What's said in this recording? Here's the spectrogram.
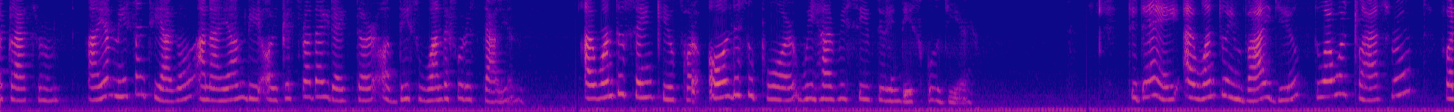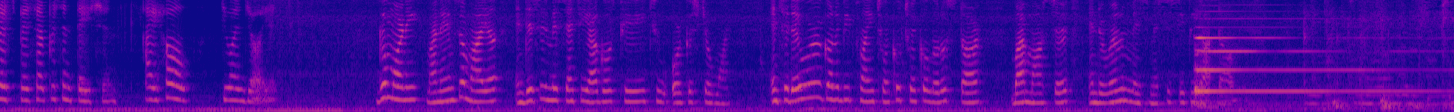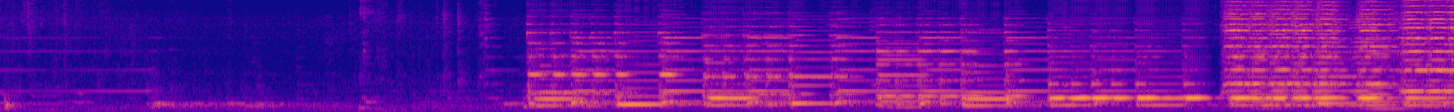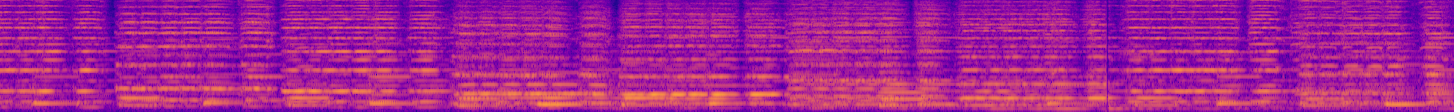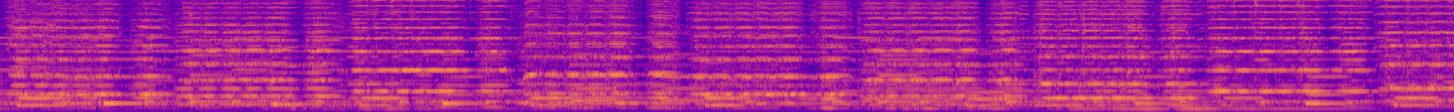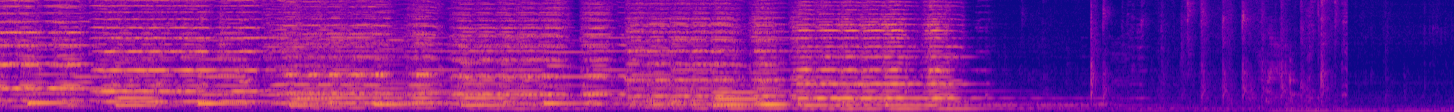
orchestra classroom. I am Miss Santiago and I am the orchestra director of these wonderful stallions. I want to thank you for all the support we have received during this school year. Today, I want to invite you to our classroom for a special presentation. I hope you enjoy it. Good morning, my name is Amaya, and this is Miss Santiago's Period 2 Orchestra 1. And today we're going to be playing Twinkle Twinkle Little Star by Monster, and the rhythm is Mississippi Hot Dog.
